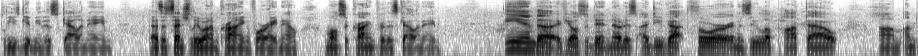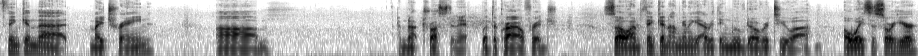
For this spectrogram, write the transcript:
please give me this gal a name. That's essentially what I'm crying for right now. I'm also crying for this gal a name. And uh, if you also didn't notice, I do got Thor and Azula popped out. Um, I'm thinking that my train, um, I'm not trusting it with the cryo fridge. So I'm thinking I'm going to get everything moved over to uh, Oasisaur here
